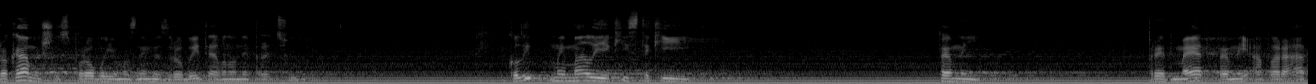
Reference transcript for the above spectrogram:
Роками щось спробуємо з ними зробити, а воно не працює. І коли б ми мали якийсь такий певний предмет, певний апарат,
